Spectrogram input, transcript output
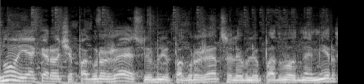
Ну, я, короче, погружаюсь, люблю погружаться, люблю подводный мир.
